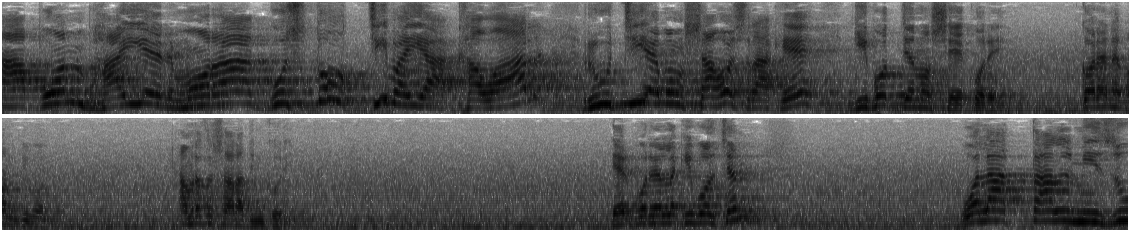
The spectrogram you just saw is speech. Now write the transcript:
আপন ভাইয়ের মরা গুস্ত চিবাইয়া খাওয়ার রুচি এবং সাহস রাখে, গিবত যেন সে করে। করেন এখন গিবত আমরা তো সারাদিন করি। এরপরে আল্লাহ কি বলছেন? ওয়ালা তাল মিজু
